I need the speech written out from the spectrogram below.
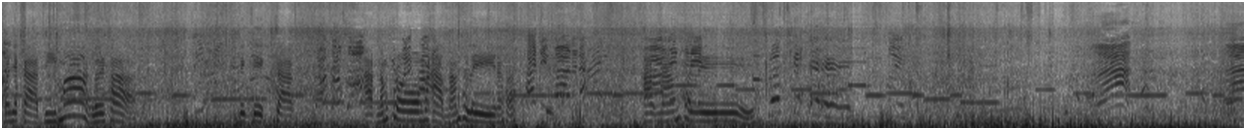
เบรรยากาศดีมากเลยค่ะ เด็กๆจากส อาบน้ำคลองมาอาบน้ำทะเลนะคะ ถ้าเด็กมาเลยนะอาบน้ำทะเลโอเคอ่าอ่า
